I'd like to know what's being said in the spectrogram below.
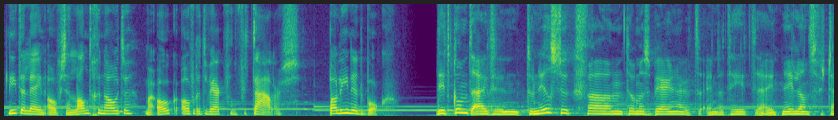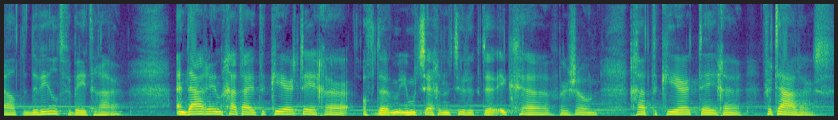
Niet alleen over zijn landgenoten, maar ook over het werk van vertalers. Pauline de Bok. Dit komt uit een toneelstuk van Thomas Bernhard en dat heet in het Nederlands vertaald De Wereldverbeteraar. En daarin gaat hij tekeer tegen, of de, je moet zeggen natuurlijk de ik-persoon, gaat tekeer tegen vertalers.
